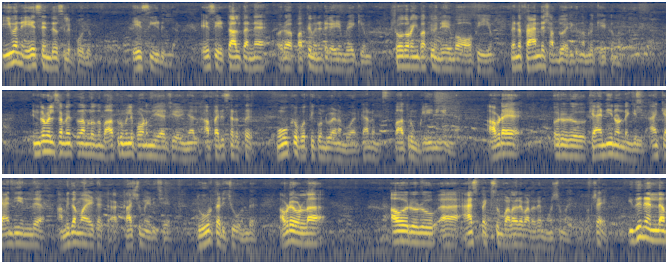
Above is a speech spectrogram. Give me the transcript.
ഈവൻ എ സെന്റേഴ്സിൽ പോലും എ സി ഇടില്ല. എ സി ഇട്ടാൽ തന്നെ ഒരു പത്ത് മിനിറ്റ് കഴിയുമ്പോഴേക്കും ഷോ തുടങ്ങി പത്ത് മിനിറ്റ് കഴിയുമ്പോൾ ഓഫ് ചെയ്യും. പിന്നെ ഫാനിന്റെ ശബ്ദമായിരിക്കും നമ്മൾ കേൾക്കുന്നത്. ഇന്റർവെൽ സമയത്ത് നമ്മളൊന്ന് ബാത്റൂമിൽ പോകണമെന്ന് വിചാരിച്ചു കഴിഞ്ഞാൽ ആ പരിസരത്ത് മൂക്ക് പൊത്തിക്കൊണ്ട് വേണം പോകാൻ. കാരണം ബാത്റൂം ക്ലീനിങ് ഇല്ല. അവിടെ ഒരു ഒരു ക്യാന്റീൻ ഉണ്ടെങ്കിൽ ആ ക്യാന്റീനിൽ അമിതമായിട്ട് കാശ് മേടിച്ച് ദൂർത്തടിച്ചുകൊണ്ട് അവിടെയുള്ള ആ ഒരു ഒരു ആസ്പെക്ട്സും വളരെ വളരെ മോശമായിരുന്നു പക്ഷേ ഇതിനെല്ലാം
